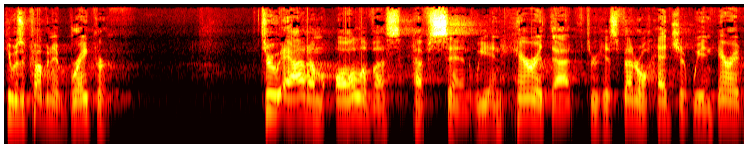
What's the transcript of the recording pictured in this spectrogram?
He was a covenant breaker. Through Adam, all of us have sinned. We inherit that through his federal headship. We inherit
